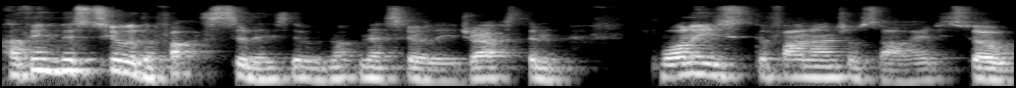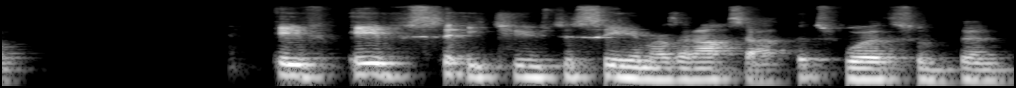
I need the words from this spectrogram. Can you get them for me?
I think there's two other factors to this that we've not necessarily addressed. And one is the financial side. So if if City choose to see him as an asset that's worth something,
